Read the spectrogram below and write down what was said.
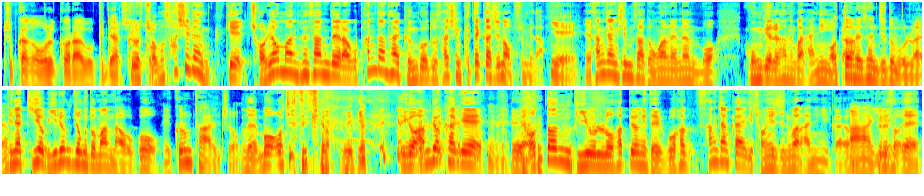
주가가 오를 거라고 기대할 수 그렇죠. 있고. 뭐 사실은 그게 저렴한 회사인데라고 판단할 근거도 사실 그때까지는 없습니다. 예. 예, 상장 심사 동안에는 뭐 공개를 하는 건 아니니까. 어떤 회사인지도 몰라요? 그냥 기업 이름 정도만 나오고 예, 그럼 다 알죠. 네, 뭐 어쨌든요. 이게 이거 완벽하게 네. 예, 어떤 비율로 합병이 되고 합- 상장가액이 정해지는 건 아니니까요. 아, 예. 그래서 예.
